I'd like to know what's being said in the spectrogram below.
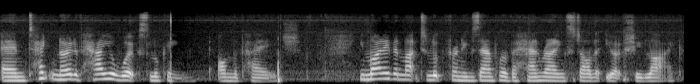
and take note of how your work's looking on the page. You might even like to look for an example of a handwriting style that you actually like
